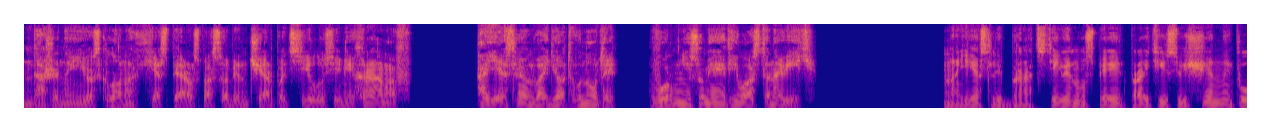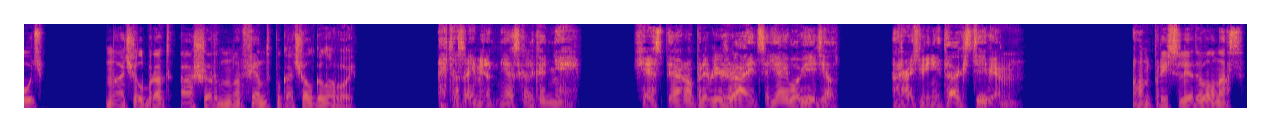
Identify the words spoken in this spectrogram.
Даже на ее склонах Хесперу способен черпать силу семи храмов, а если он войдет внутрь, Вурм не сумеет его остановить». Но если брат Стивен успеет пройти священный путь... Начал брат Ашер, но Фент покачал головой. «Это займет несколько дней. Хесперо приближается, я его видел. Разве не так, Стивен?» «Он преследовал нас»,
